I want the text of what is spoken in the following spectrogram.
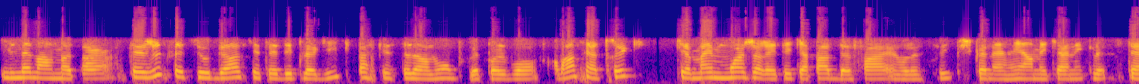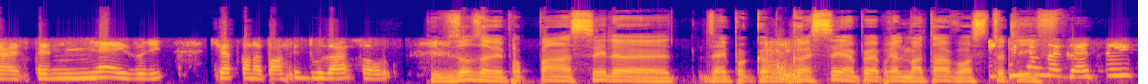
il le met dans le moteur. C'était juste le tuyau de gaz qui était déplugué, puis parce que c'était dans l'eau, on pouvait pas le voir. Tu comprends? C'est un truc que même moi, j'aurais été capable de faire, là, tu sais, puis je connais rien en mécanique. C'était, c'était une niaiserie qui fait qu'on a passé 12 heures sur l'eau. Et vous autres, vous avez pas pensé, là, vous avez pas comme gossé un peu après le moteur, voir si toutes les... on a gossé.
